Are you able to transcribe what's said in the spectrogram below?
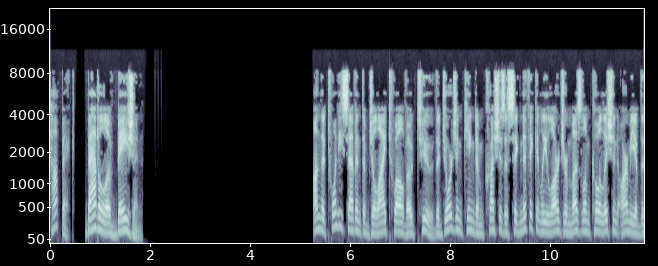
Nakhichevan. Battle of Basiani On 27 July 1202 the Georgian kingdom crushes a significantly larger Muslim coalition army of the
